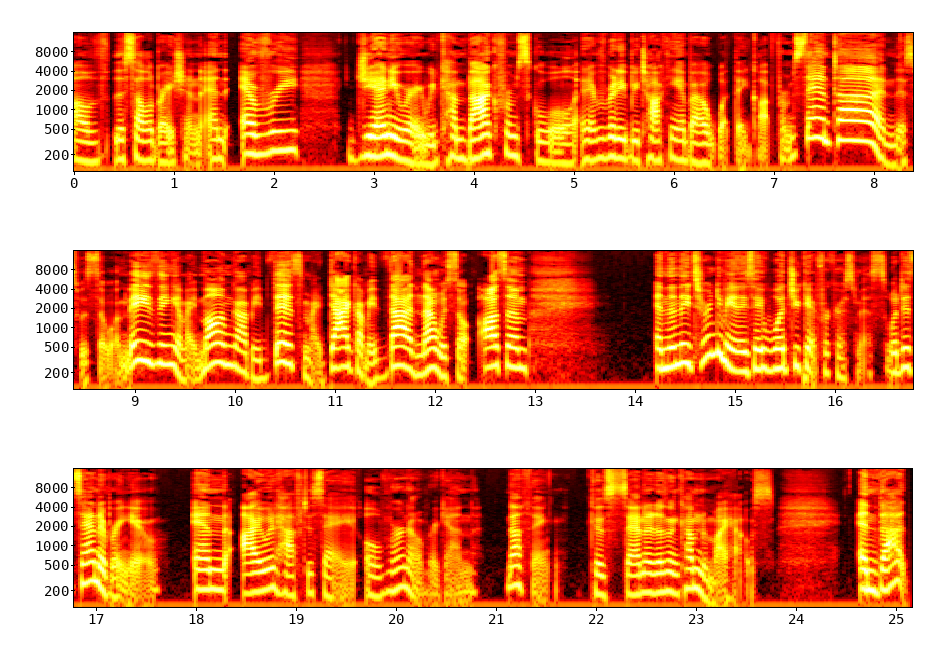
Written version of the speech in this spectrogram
of the celebration and every January, we'd come back from school and everybody'd be talking about what they got from Santa, and this was so amazing, and my mom got me this, and my dad got me that, and that was so awesome. And then they turn to me and they say, What'd you get for Christmas? What did Santa bring you? And I would have to say over and over again, Nothing, because Santa doesn't come to my house. And that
